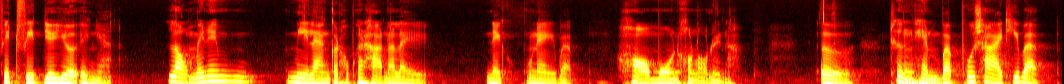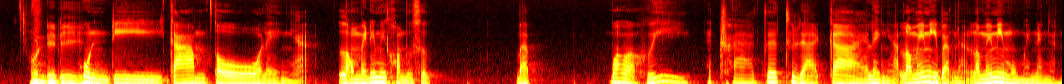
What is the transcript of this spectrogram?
ฟิตฟิตๆเยอะๆอย่างเงี้ย เราไม่ได้มีแรงกระทบกระทานอะไร ในในแบบฮอร์โมนของเราเลยนะ เออ ถึงเห็นแบบผู้ชายที่แบบ หุ่นดีๆ หุ่นดีกล้ามโตอะไรอย่างเงี้ยเราไม่ได้มีความรู้สึกแบบว่าแบบเฮ้ย attracted to that guy อะไรเงี้ยเราไม่มีแบบนั้น เราไม่มีโมเมนต์อย่างนั้น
